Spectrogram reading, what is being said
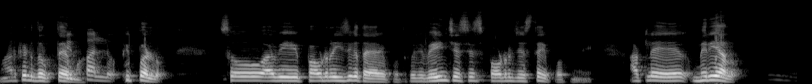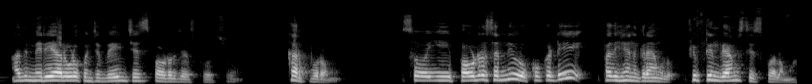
మార్కెట్ దొరుకుతాయమ్మా పిప్పళ్ళు. సో అవి పౌడర్ ఈజీగా తయారైపోతుంది. కొంచెం వేయించేసేసి పౌడర్ చేస్తే అయిపోతుంది. అట్లే మిరియాలు. అది మిరియాలు కూడా కొంచెం వేయించేసి పౌడర్ చేసుకోవచ్చు. కర్పూరం. సో ఈ పౌడర్స్ అన్నీ ఒక్కొక్కటి పదిహేను గ్రాములు. ఫిఫ్టీన్ గ్రామ్స్ తీసుకోవాలమ్మా.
